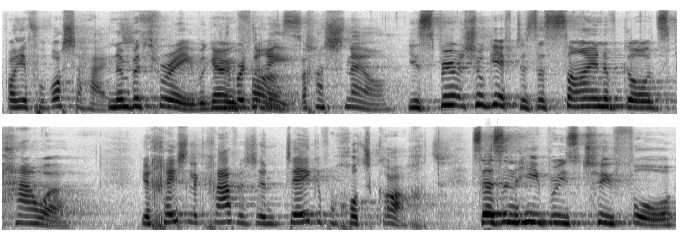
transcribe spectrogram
van je volwassenheid. Number three, we're going Nummer drie, we fast. gaan snel. Your spiritual gift is a sign of God's power. Je geestelijke gave is een teken van Gods kracht. Says in Hebrews 2:4,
